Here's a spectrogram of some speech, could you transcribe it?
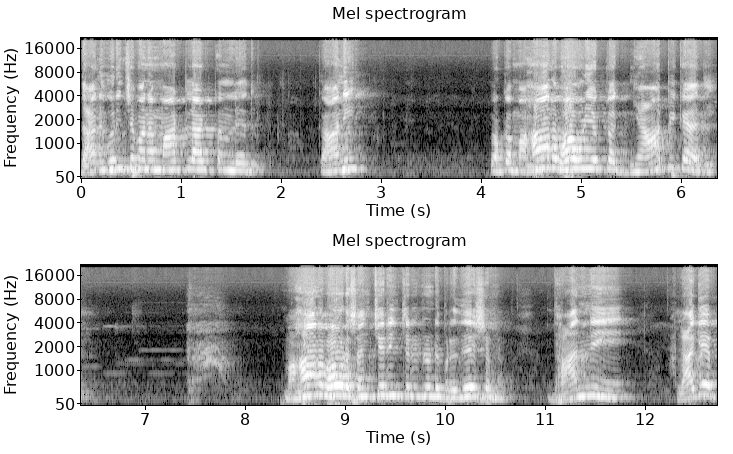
దాని గురించి మనం మాట్లాడటం లేదు. కానీ ఒక మహానుభావుని యొక్క జ్ఞాపిక అది. మహానుభావుడు సంచరించినటువంటి ప్రదేశము దాన్ని అలాగే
